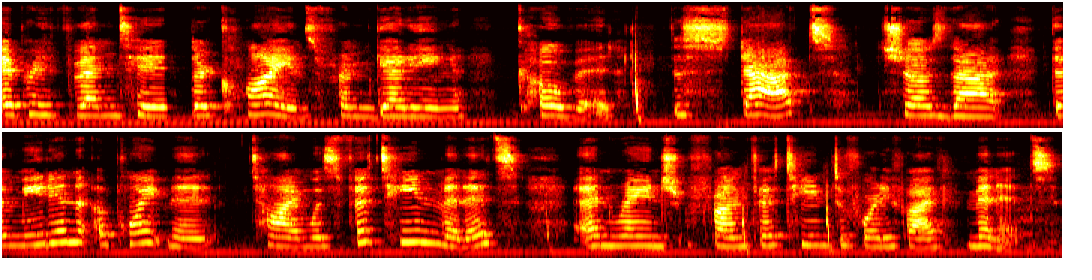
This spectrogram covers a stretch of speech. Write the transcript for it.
it prevented their clients from getting COVID. The stat shows that the median appointment time was 15 minutes and ranged from 15 to 45 minutes.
